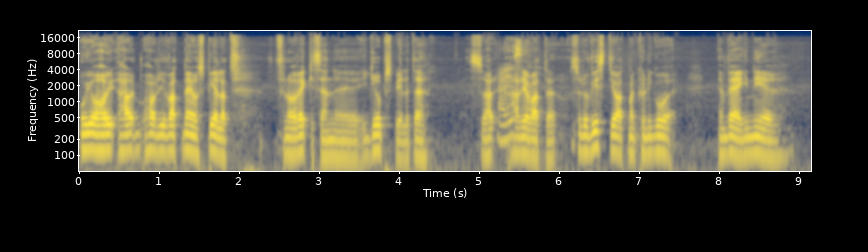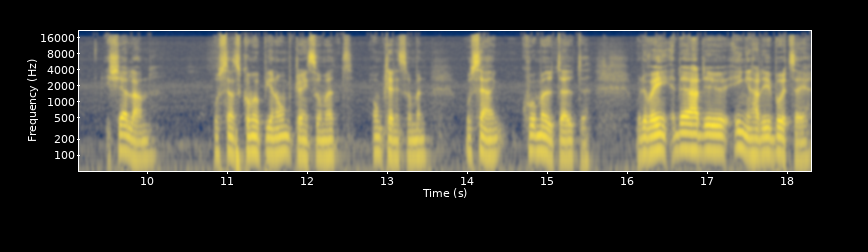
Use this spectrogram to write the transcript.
Och jag har, hade ju varit med och spelat för några veckor sedan eh, i gruppspelet där. Så ja, hade jag varit där. Så då visste jag att man kunde gå en väg ner i källaren. Och sen så komma upp genom omklädningsrummet, omklädningsrummen. Och sen komma ut där ute. Och det var det hade ju, ingen hade ju brytt sig.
